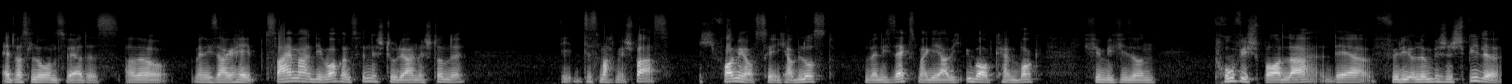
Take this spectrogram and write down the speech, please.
etwas Lohnenswertes. Also wenn ich sage, hey, zweimal die Woche ins Fitnessstudio eine Stunde, das macht mir Spaß. Ich freue mich aufs Training, ich habe Lust. Und wenn ich sechsmal gehe, habe ich überhaupt keinen Bock. Ich fühle mich wie so ein Profisportler, der für die Olympischen Spiele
